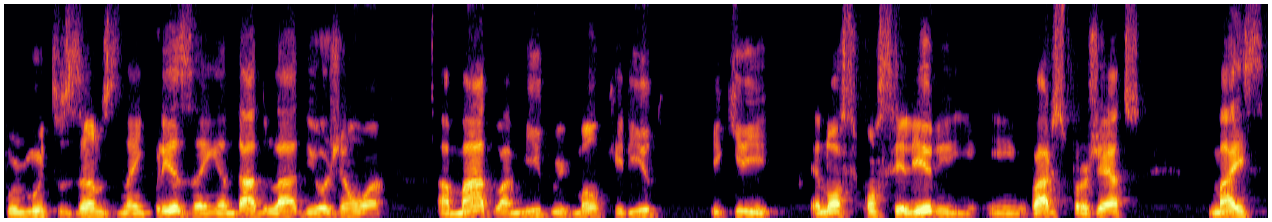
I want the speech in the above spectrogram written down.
por muitos anos na empresa, em andado lado, e hoje é um amado amigo, irmão querido, e que é nosso conselheiro em, em vários projetos, mas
